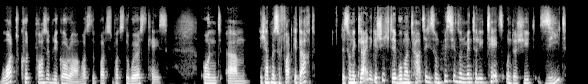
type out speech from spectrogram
what could possibly go wrong? What's the, what's, what's the worst case? Und ähm, ich habe mir sofort gedacht, das ist so eine kleine Geschichte, wo man tatsächlich so ein bisschen so einen Mentalitätsunterschied sieht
